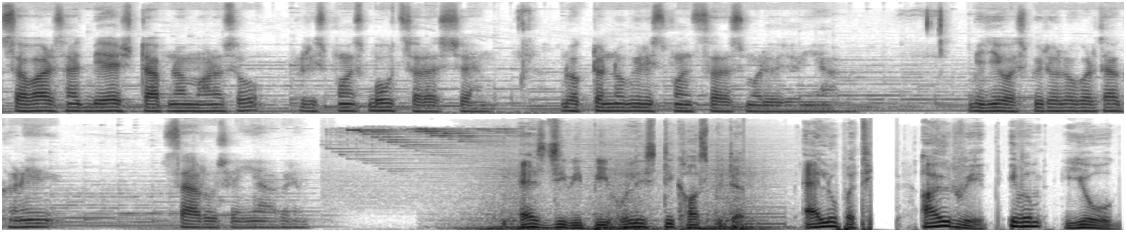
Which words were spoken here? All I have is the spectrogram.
સવાર સાંજ બે સ્ટાફના માણસો રિસ્પોન્સ બહુ જ સરસ છે એમ. ડૉક્ટરનો બી રિસ્પોન્સ સરસ મળ્યો છે અહીંયા આગળ. બીજી હોસ્પિટલો કરતાં ઘણી સારું છે અહીંયા આગળ SGVP holistic hospital allopathy Ayurveda એવં યોગ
